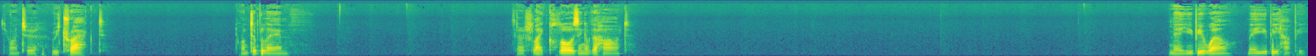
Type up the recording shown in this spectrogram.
Do you want to retract? Do you want to blame? Is there a slight closing of the heart? May you be well, may you be happy.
